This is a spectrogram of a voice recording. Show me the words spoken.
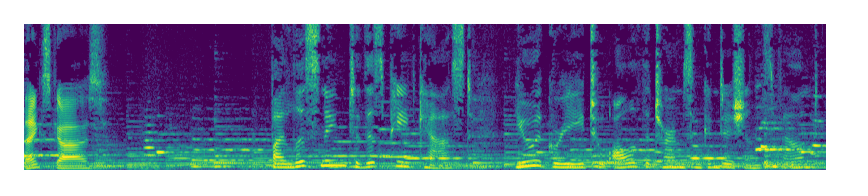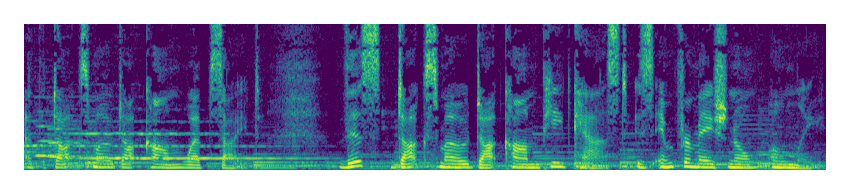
Thanks, guys. By listening to this podcast, you agree to all of the terms and conditions found at the docsmo.com website. This docsmo.com podcast is informational only.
